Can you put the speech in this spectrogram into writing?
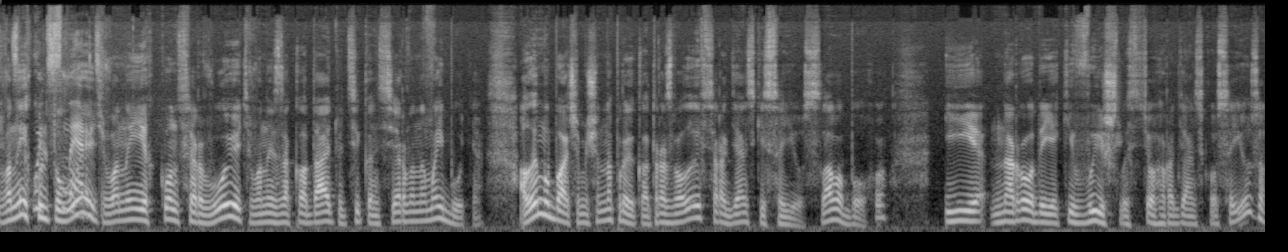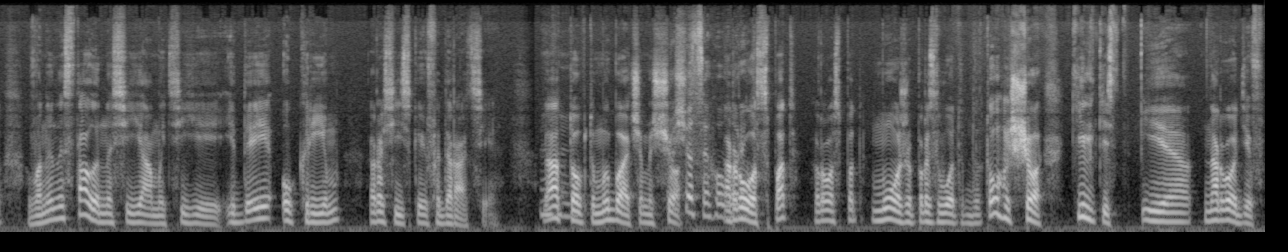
Вони Це їх культ культивують, смерті. вони їх консервують, вони закладають у ці консерви на майбутнє. Але ми бачимо, що, наприклад, розвалився Радянський Союз, слава Богу. І народи, які вийшли з цього радянського союзу, вони не стали носіями цієї ідеї, окрім Російської Федерації. Да? Тобто, ми бачимо, що Що це розпад, розпад може призводити до того, що кількість і е, народів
